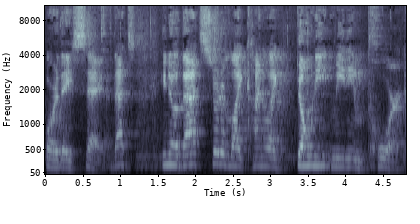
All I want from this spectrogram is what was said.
or they say that's you know that's sort of like kind of like don't eat medium pork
